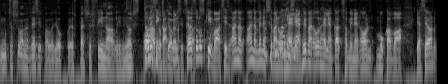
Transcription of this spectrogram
Mutta jos Suomen vesipallojoukkue olisi päässyt finaaliin, niin olisi Olisin katsonut. Se olisi ollut kivaa. Siis aina, aina menestyvän urheilijan, hyvän urheilijan katsominen on mukavaa. Ja se on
